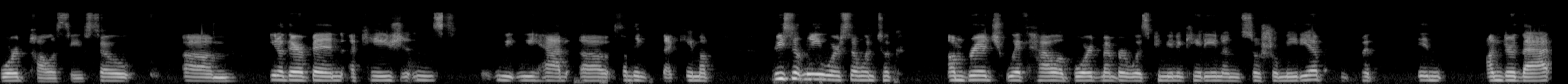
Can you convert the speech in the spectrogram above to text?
board policies. So, um, you know, there have been occasions we we had uh, something that came up recently where someone took umbrage with how a board member was communicating on social media, but in under that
